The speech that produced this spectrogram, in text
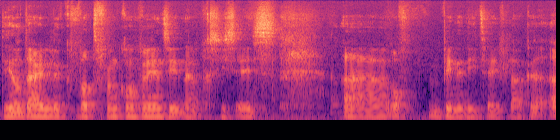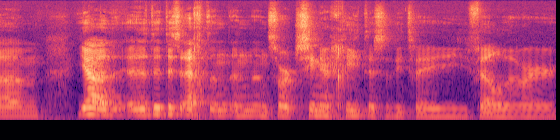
heel duidelijk wat voor een conferentie het nou precies is. Uh, of binnen die twee vlakken. Um, ja, dit is echt een, een, een soort synergie tussen die twee velden waar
